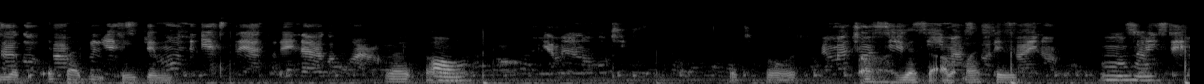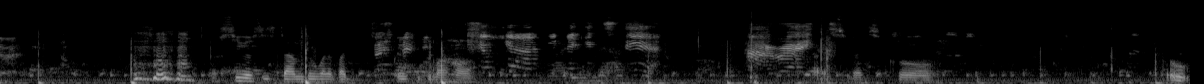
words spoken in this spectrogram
we have the FIB page. Right. Um, oh. What's it called? Oh, yes, I like my. Mm-hmm. So Seriously, I'm doing what about breaking into my house. Alright, so let's go. Ooh.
